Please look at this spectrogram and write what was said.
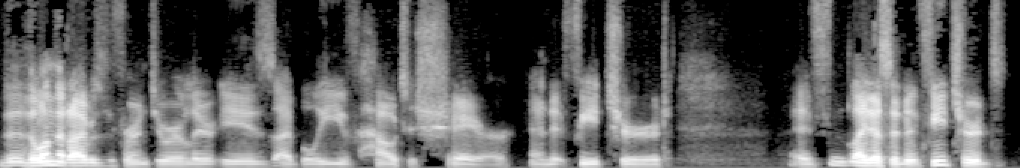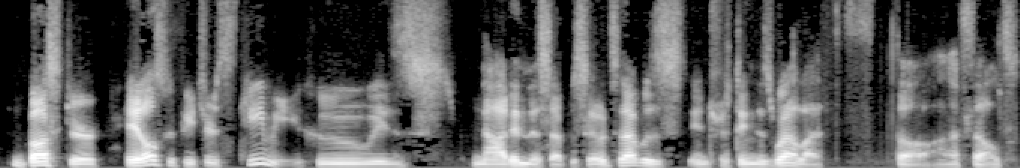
The, the one that I was referring to earlier is, I believe, How to Share, and it featured, it, like I said, it featured Buster. It also features Steamy, who is not in this episode, so that was interesting as well. I thought I felt.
